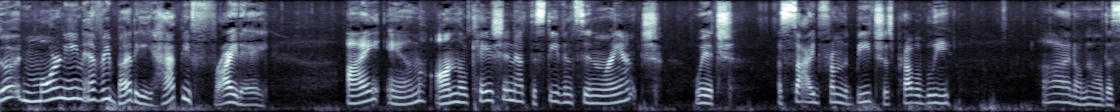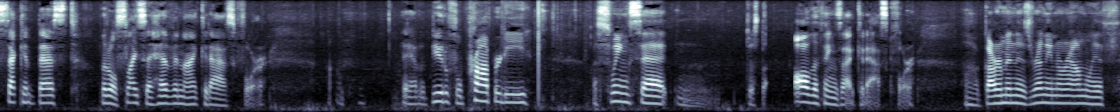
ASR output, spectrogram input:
Good morning, everybody. Happy Friday. I am on location at the Stevenson Ranch, which, aside from the beach, is probably, I don't know, the second best little slice of heaven I could ask for. Um, they have a beautiful property, a swing set, just all the things I could ask for. Uh, Garmin is running around with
